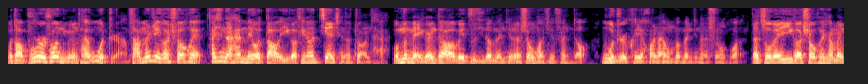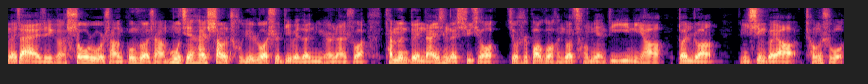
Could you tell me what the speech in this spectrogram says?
我倒不是说女人太物质啊，咱们这个社会，它现在还没有到一个非常健全的状态。我们每个人都要为自己的稳定的生活去奋斗，物质可以换来我们稳定的生活。那作为一个社会上面的，在这个收入上、工作上，目前还尚处于弱势地位的女人来说，她们对男性的需求就是包括很多层面。第一，你要端庄，你性格要成熟，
